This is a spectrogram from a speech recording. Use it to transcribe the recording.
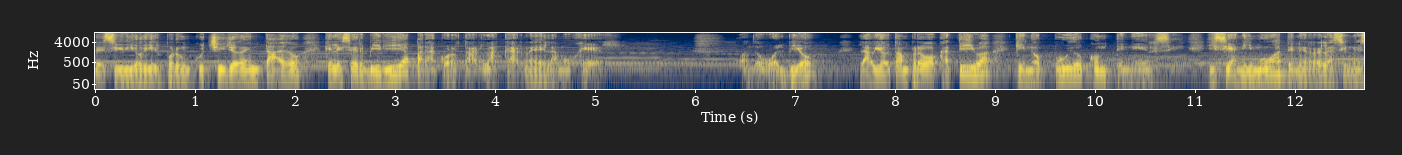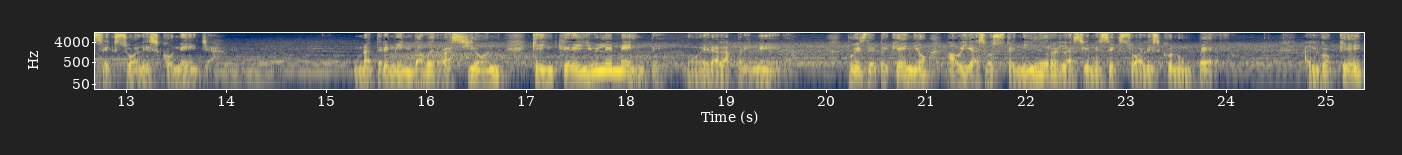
decidió ir por un cuchillo dentado que le serviría para cortar la carne de la mujer. Cuando volvió, la vio tan provocativa que no pudo contenerse y se animó a tener relaciones sexuales con ella. Una tremenda aberración que increíblemente no era la primera pues de pequeño había sostenido relaciones sexuales con un perro, algo que,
